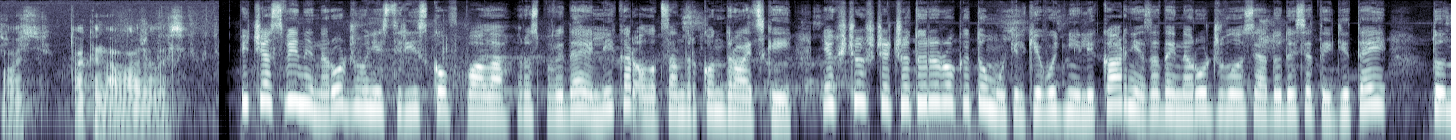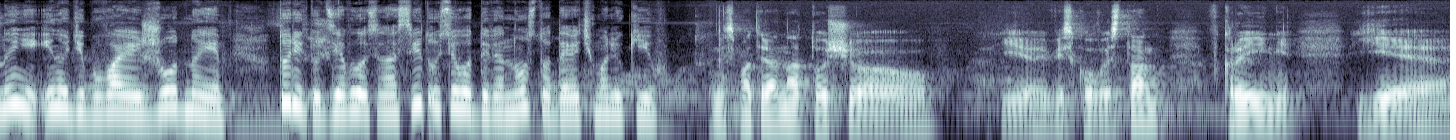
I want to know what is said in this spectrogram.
Ось так і наважилися. Під час війни народжуваність різко впала, розповідає лікар Олександр Кондрацький. Якщо ще чотири роки тому тільки в одній лікарні за день народжувалося до 10 дітей, то нині іноді буває й жодної. Торік тут з'явилося на світ усього 99 малюків. Несмотря на те, що є військовий стан в країні, є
